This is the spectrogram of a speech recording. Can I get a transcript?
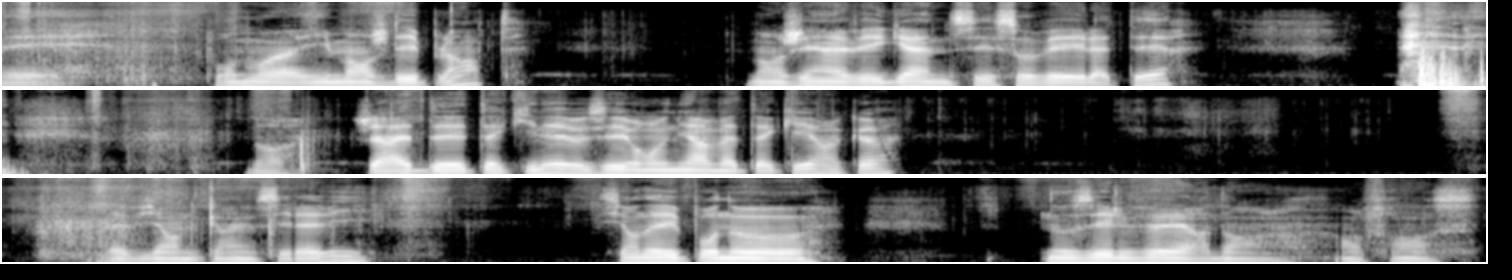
Mais pour moi, ils mangent des plantes. Manger un vegan, c'est sauver la terre. non, j'arrête de taquiner qu'ils vont venir m'attaquer encore. La viande, quand même, c'est la vie. Si on avait pour nos, nos éleveurs dans, en France,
